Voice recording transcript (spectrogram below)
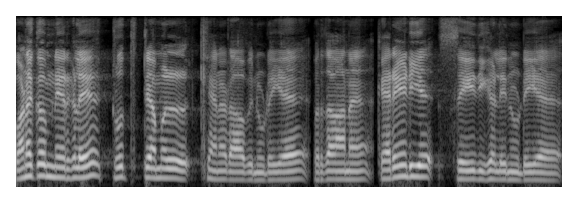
வணக்கம் நேர்களே. ட்ரூத் தமிழ் கனடாவினுடைய பிரதான கனேடிய செய்திகளினுடைய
